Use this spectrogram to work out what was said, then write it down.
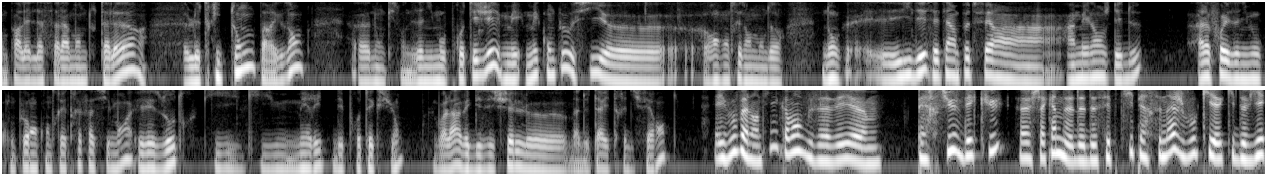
On parlait de la salamandre tout à l'heure, le triton par exemple. Donc qui sont des animaux protégés, mais, mais qu'on peut aussi rencontrer dans le monde d'or. Donc l'idée c'était un peu de faire un, mélange des deux, à la fois les animaux qu'on peut rencontrer très facilement et les autres qui, méritent des protections, voilà, avec des échelles euh, bah, de taille très différentes. Et vous, Valentine, comment vous avez euh, perçu, vécu euh, chacun de, ces petits personnages, vous qui, qui deviez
